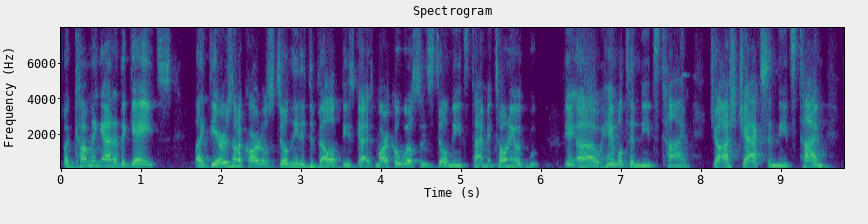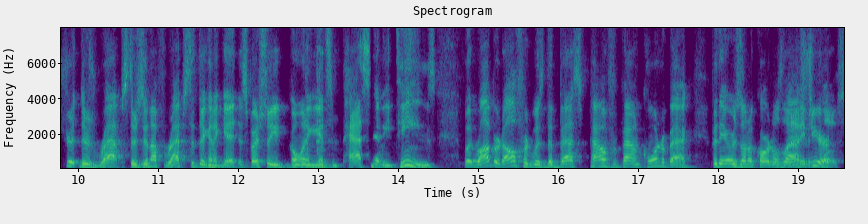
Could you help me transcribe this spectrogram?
but coming out of the gates like the Arizona Cardinals still need to develop these guys. Marco Wilson still needs time. Antonio uh, Hamilton needs time. Josh Jackson needs time. Sure, there's reps. There's enough reps that they're going to get, especially going against some pass heavy teams. But Robert Alford was the best pound for pound cornerback for the Arizona Cardinals last year. Close.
